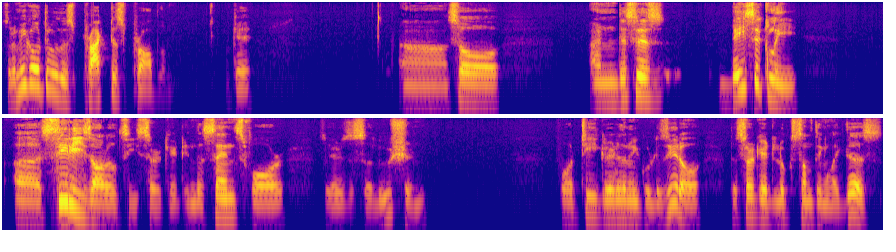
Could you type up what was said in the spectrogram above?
So let me go through this practice problem. Okay. Uh, so, and this is basically a series RLC circuit in the sense for, so here's the solution. For t greater than or equal to 0, the circuit looks something like this.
